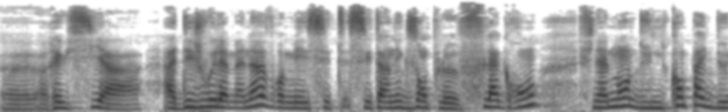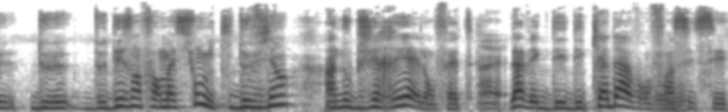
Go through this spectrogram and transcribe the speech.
réussi à, déjouer la manœuvre, mais c'est un exemple flagrant finalement d'une campagne de, désinformation, mais qui devient un objet réel en fait. Là avec des, cadavres, enfin c'est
